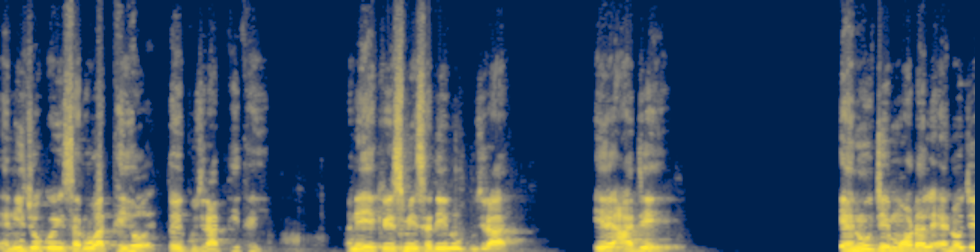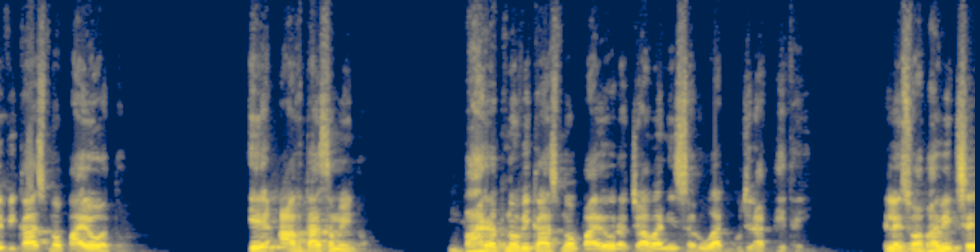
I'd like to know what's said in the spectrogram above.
એની જો કોઈ શરૂઆત થઈ હોય તો એ ગુજરાતથી થઈ. અને એકવીસમી સદીનું ગુજરાત એ આજે એનું જે મોડલ, એનો જે વિકાસનો પાયો હતો, એ આવતા સમયનો ભારતનો વિકાસનો પાયો રચાવાની શરૂઆત ગુજરાતથી થઈ. એટલે સ્વાભાવિક છે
